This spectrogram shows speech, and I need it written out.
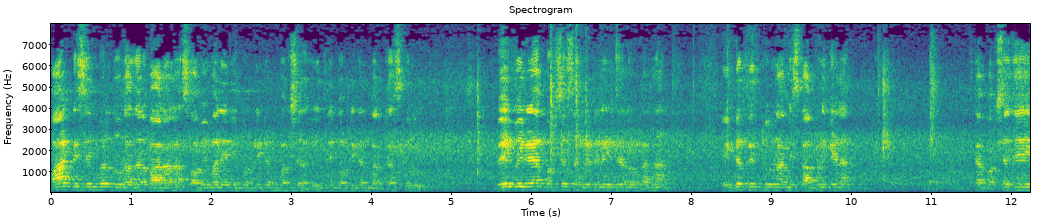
पाच डिसेंबर दोन हजार बाराला स्वाभिमानी रिपब्लिकन पक्ष युथ रिपब्लिकन बरखास्त करून वेगवेगळ्या पक्ष संघटनेच्या लोकांना एकत्रित करून आम्ही स्थापन केला. त्या पक्षाचे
